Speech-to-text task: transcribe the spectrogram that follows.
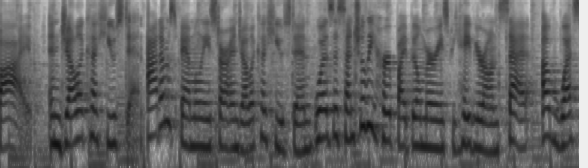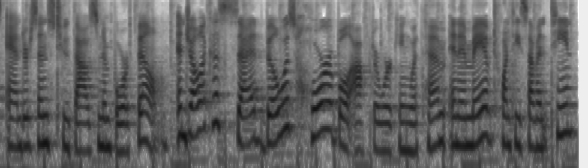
5. Anjelica Huston Addams Family star Anjelica Huston was essentially hurt by Bill Murray's behavior on set of Wes Anderson's 2004 film. Angelica said Bill was horrible after working with him and in May of 2017,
